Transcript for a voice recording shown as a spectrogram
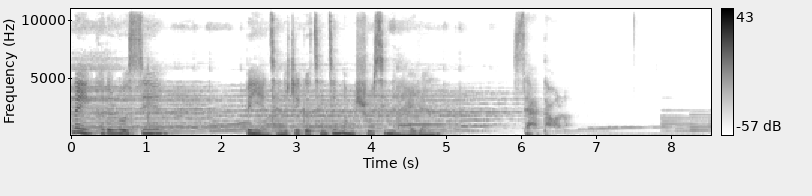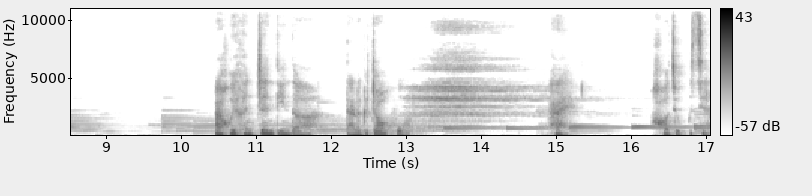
那一刻的若曦，被眼前的这个曾经那么熟悉的男人吓到了。阿辉很镇定的打了个招呼：“嗨，好久不见。”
